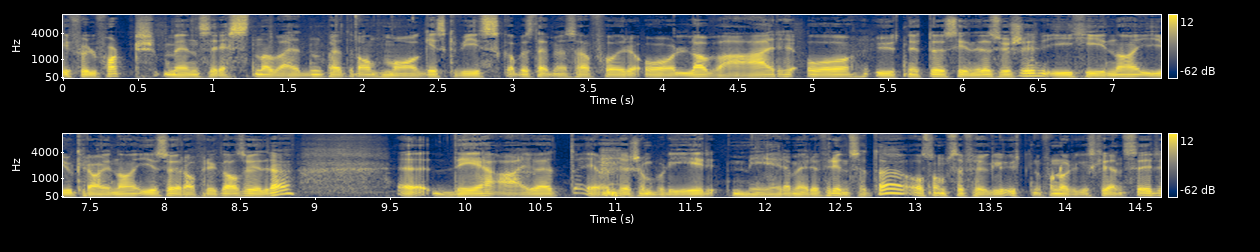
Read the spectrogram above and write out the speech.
i full fart, mens resten av verden på et eller annet magisk vis skal bestemme seg for å la være å utnytte sine ressurser i Kina, i Ukraina, i Sør-Afrika osv. Eh, det er jo et eventyr som blir mer og mer frynsete, og som selvfølgelig utenfor Norges grenser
